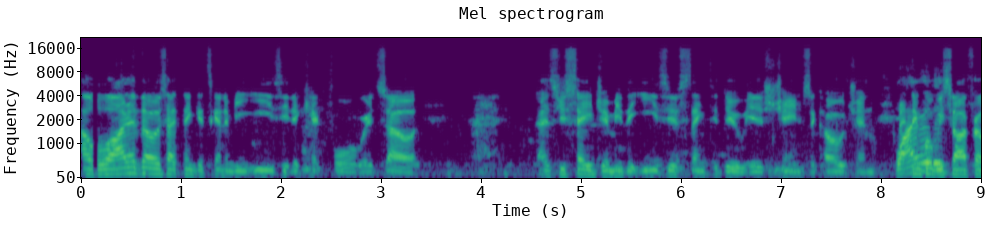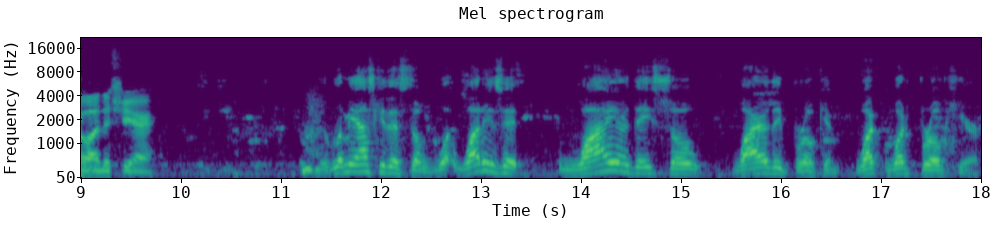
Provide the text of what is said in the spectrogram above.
A lot of those, I think it's going to be easy to kick forward. So, as you say, Jimmy, the easiest thing to do is change the coach. And Why I think are what we saw for a lot this year. Let me ask you this though: what what is it? Why are they so? Why are they broken? What what broke here?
